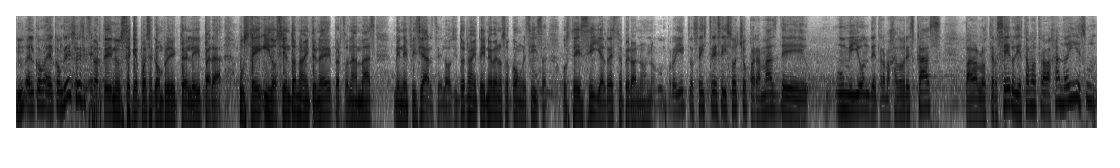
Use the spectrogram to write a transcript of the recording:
El, con- el Congreso es... ¿Qué suerte tiene usted que puede sacar un proyecto de ley para usted y 299 personas más beneficiarse? Los 299 no son congresistas, usted sí y el resto de peruanos no. un proyecto 6368 para más de un millón de trabajadores CAS, para los terceros, y estamos trabajando ahí. Es un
